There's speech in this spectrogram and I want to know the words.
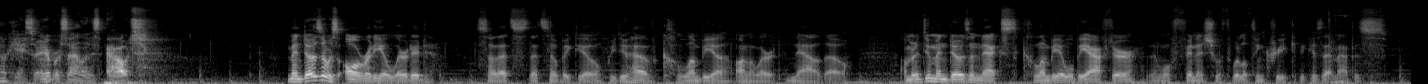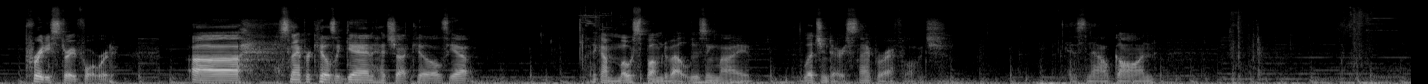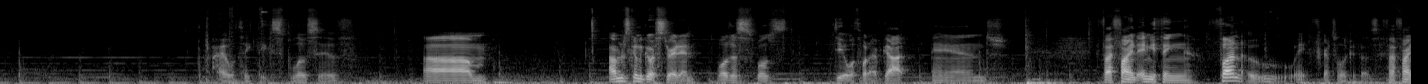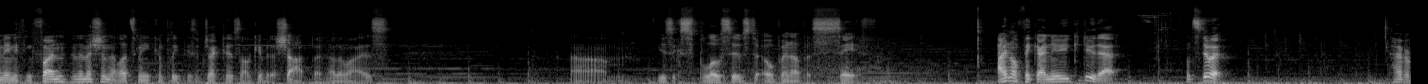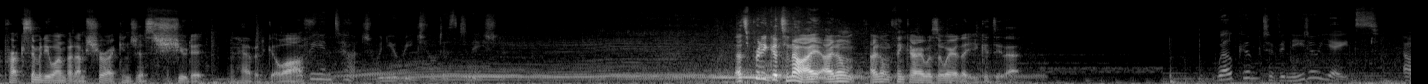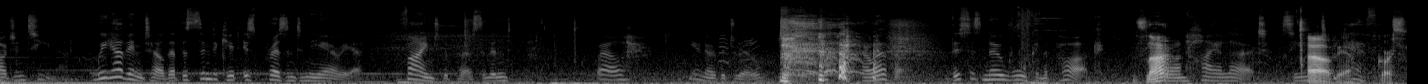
Okay, so Ambrose Island is out. Mendoza was already alerted, so that's that's no big deal. We do have Colombia on alert now, though. I'm gonna do Mendoza next. Colombia will be after, and then we'll finish with Whittleton Creek because that map is pretty straightforward. Uh, sniper kills again, headshot kills. Yep. I think I'm most bummed about losing my legendary sniper rifle, which is now gone. I will take the explosive. Um, I'm just gonna go straight in. We'll just we'll just deal with what I've got, and if I find anything fun, oh wait, forgot to look at those. If I find anything fun in the mission that lets me complete these objectives, I'll give it a shot. But otherwise, um, use explosives to open up a safe. I don't think I knew you could do that. Let's do it. I have a proximity one, but I'm sure I can just shoot it and have it go off. Be in touch when you reach your destination. That's pretty good to know. I, I don't I don't think I was aware that you could do that. Welcome to Viñedo Yates, Argentina. We have intel that the Syndicate is present in the area. Find the person and, well, you know the drill. However, this is no walk in the park. It's We're not? on high alert, so Oh yeah, careful. of course.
